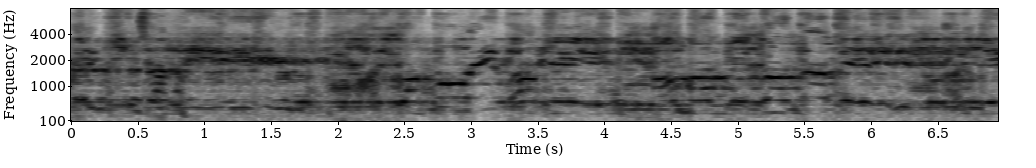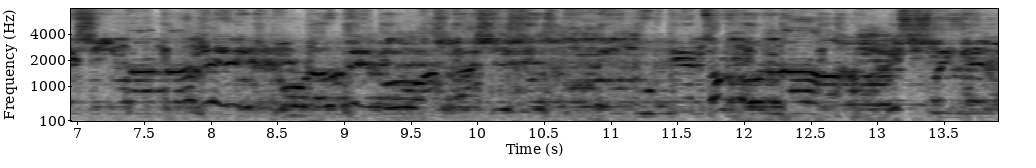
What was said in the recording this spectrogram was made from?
তারে কি জানে আর কতই Bring it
